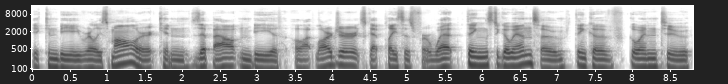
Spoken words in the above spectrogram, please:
It can be really small or it can zip out and be a, a lot larger. It's got places for wet things to go in. So think of going to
